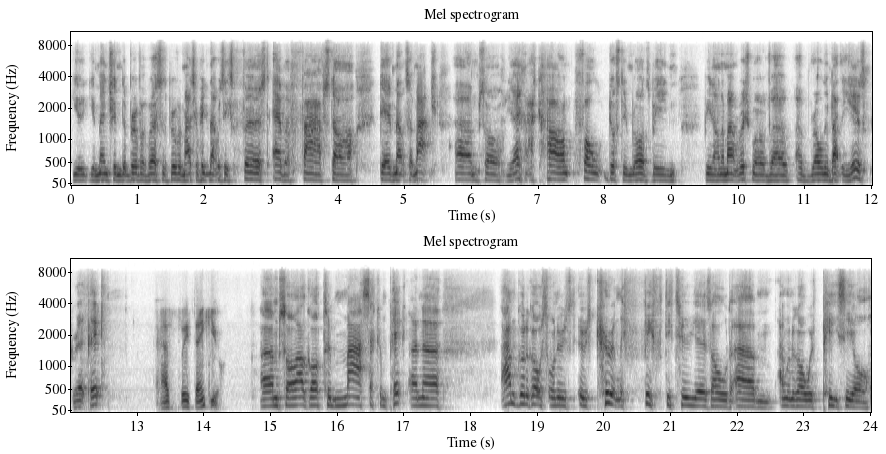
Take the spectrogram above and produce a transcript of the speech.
you you mentioned the brother versus brother match. I think that was his first ever five star Dave Meltzer match. Um, so yeah, I can't fault Dustin Rhodes being being on the Mount Rushmore of, uh, of rolling back the years. Great pick. Absolutely, thank you. Um, so I'll go to my second pick, and uh, I'm going to go with someone who's who's currently 52 years old. Um, I'm going to go with PCO.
